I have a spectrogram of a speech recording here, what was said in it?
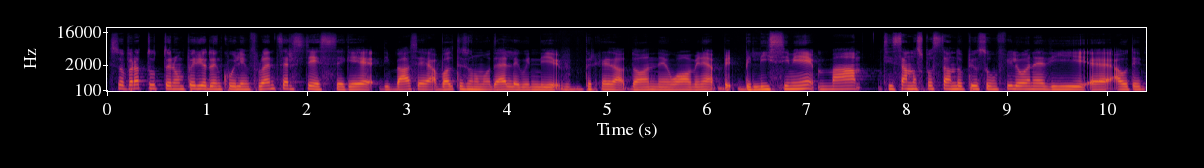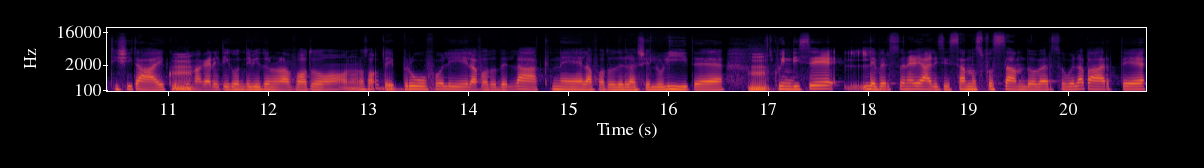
soprattutto in un periodo in cui le influencer stesse, che di base a volte sono modelle, quindi per carità donne, uomini, be- bellissimi, ma si stanno spostando più su un filone di eh, autenticità e quindi mm. magari ti condividono la foto, non lo so, dei brufoli, la foto dell'acne, la foto della cellulite. Mm. Quindi se le persone reali si stanno spostando verso quella parte,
